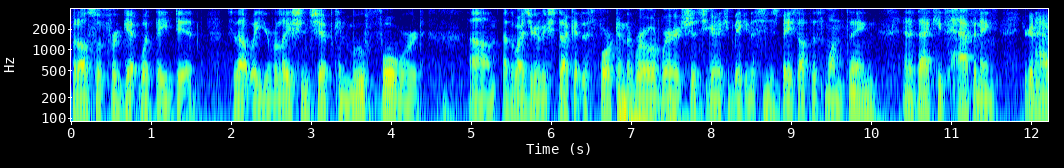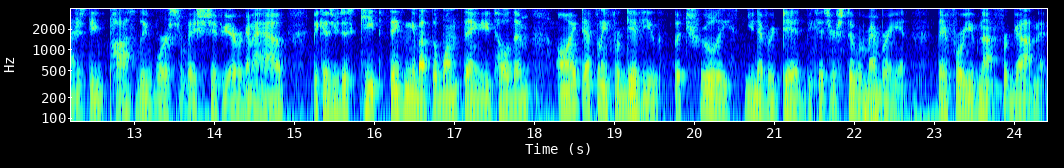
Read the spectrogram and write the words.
but also forget what they did. So that way your relationship can move forward. Um, otherwise, you're going to be stuck at this fork in the road where it's just you're going to keep making decisions based off this one thing. And if that keeps happening, you're going to have just the possibly worst relationship you're ever going to have because you just keep thinking about the one thing that you told them, Oh, I definitely forgive you, but truly you never did because you're still remembering it. Therefore, you've not forgotten it.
